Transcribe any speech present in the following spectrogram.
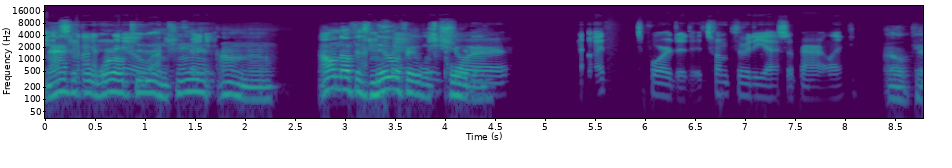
Magical World new, 2 Enchanted? I don't know. I don't know if it's I'm new if it was ported. sure- it's ported. It's from 3DS apparently. Okay.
